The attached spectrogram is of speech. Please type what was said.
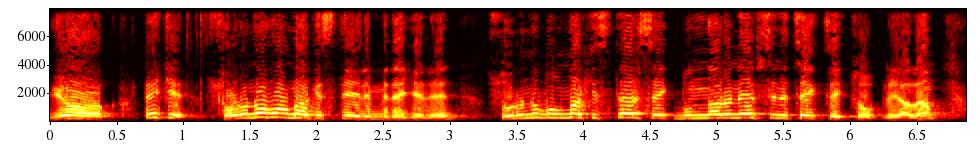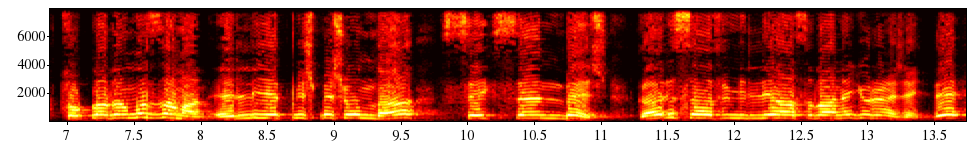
Yok. Peki sorunu bulmak isteyelim mi de gelin? Sorunu bulmak istersek bunların hepsini tek tek toplayalım. Topladığımız zaman 50, 75, 10 daha 85. Gayri safi milli hasıla ne görünecekti?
